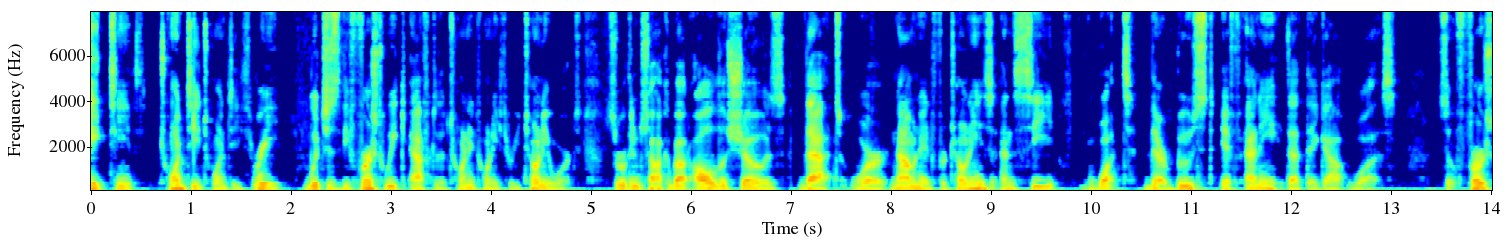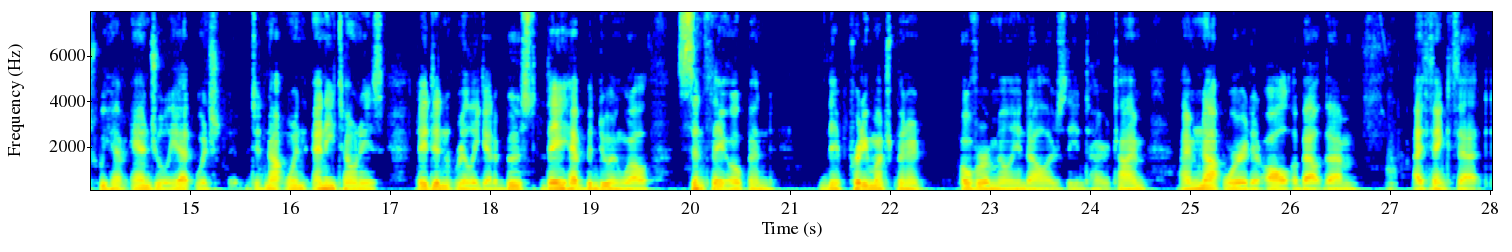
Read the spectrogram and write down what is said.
18th, 2023, which is the first week after the 2023 Tony Awards. So we're going to talk about all the shows that were nominated for Tonys and see what their boost, if any, that they got was. So first we have & Juliet, which did not win any Tonys. They didn't really get a boost. They have been doing well since they opened. They've pretty much been at over a million dollars the entire time. I'm not worried at all about them. I think that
